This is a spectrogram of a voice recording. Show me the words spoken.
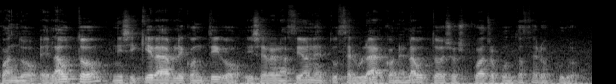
Cuando el auto ni siquiera hable contigo y se relacione tu celular con el auto, eso es 4.0 puro.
